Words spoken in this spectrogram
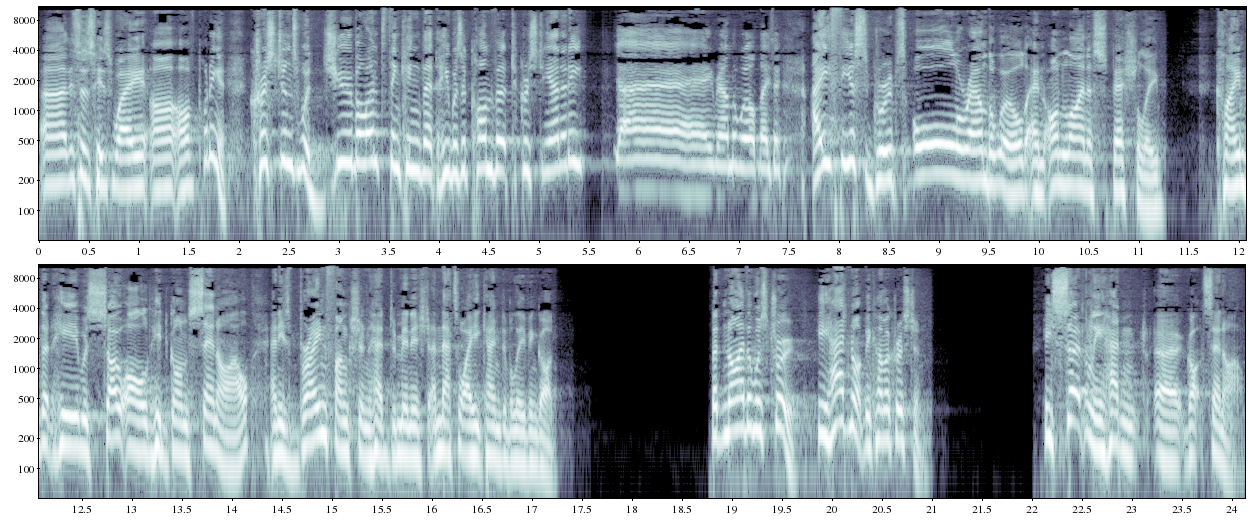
uh, this is his way of, of putting it. Christians were jubilant, thinking that he was a convert to Christianity. Yay! Around the world, they say. Atheist groups all around the world, and online especially, claimed that he was so old he'd gone senile, and his brain function had diminished, and that's why he came to believe in God. But neither was true. He had not become a Christian. He certainly hadn't uh, got senile.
